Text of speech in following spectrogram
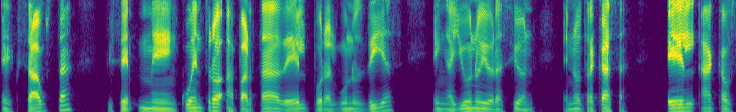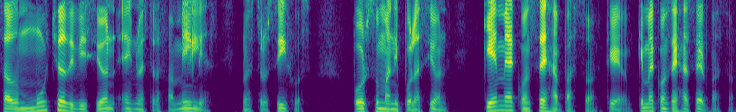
exhausta. Dice, me encuentro apartada de él por algunos días en ayuno y oración en otra casa. Él ha causado mucha división en nuestras familias nuestros hijos, por su manipulación. ¿Qué me aconseja, pastor? ¿Qué, me aconseja hacer, pastor?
